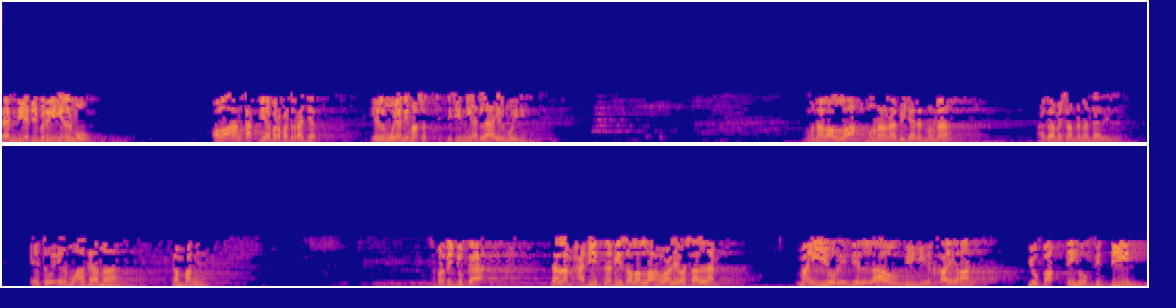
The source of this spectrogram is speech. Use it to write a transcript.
dan dia diberi ilmu. Allah angkat dia berapa derajat. Ilmu yang dimaksud di sini adalah ilmu ini. Mengenal Allah, mengenal nabinya dan mengenal agama Islam dengan dalil. Itu ilmu agama gampangnya. Seperti juga dalam hadis Nabi Shallallahu Alaihi Wasallam, "May yuridillahu bihi khairan yufaqihu fid din."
